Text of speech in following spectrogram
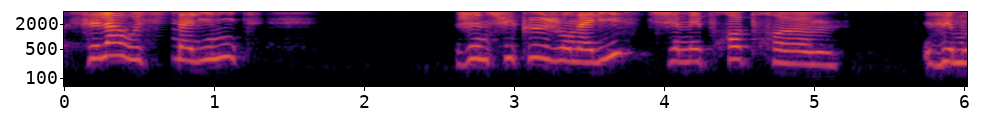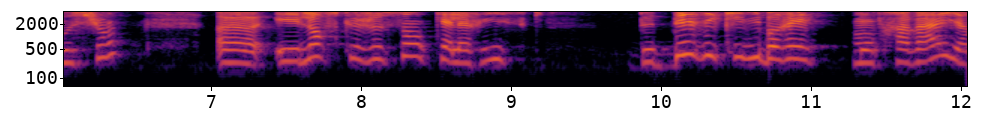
c'est là aussi ma limite. Je ne suis que journaliste, j'ai mes propres émotions. et lorsque je sens qu'elles risquent de déséquilibrer mon travail,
